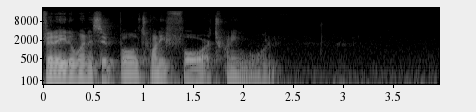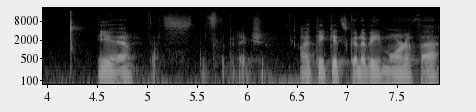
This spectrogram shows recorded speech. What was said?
Philly to win a Super Bowl 24-21. Yeah, That's that's the prediction. I think it's going to be more of a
